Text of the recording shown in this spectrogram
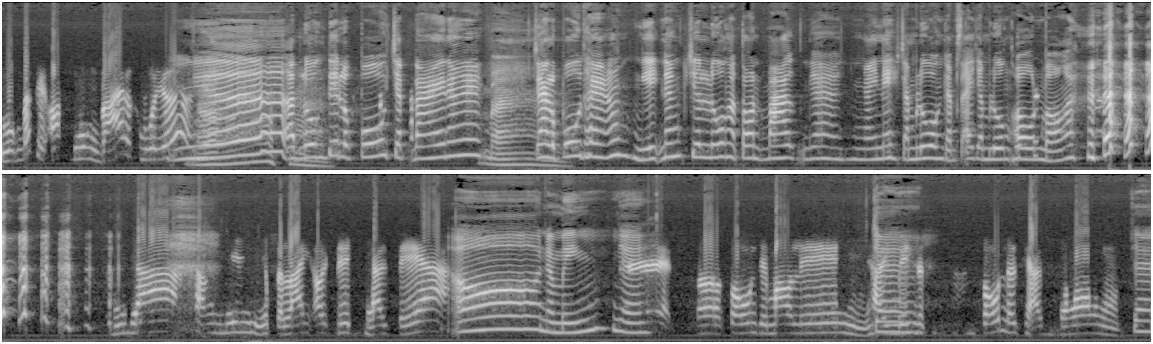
លួងណាគេអត់លួងដែរក្មួយអើយេអត់លួងទៀតលោកពូចិត្តដែរហ្នឹងណាបាទចាលោកពូថាអឺងាកហ្នឹងជិលលួងអត់តន់បើកចាថ្ងៃនេះចាំលួងចាំស្អែកចាំលួងអូនហ្មងប៊ូយ៉ាខាងមីងរៀបកន្លែងឲ្យដេកក្រៅផ្ទះអូណាមីងចាអឺកូនគេមកលេងហើយមីងនៅ កូននៅក្រៅបងចា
